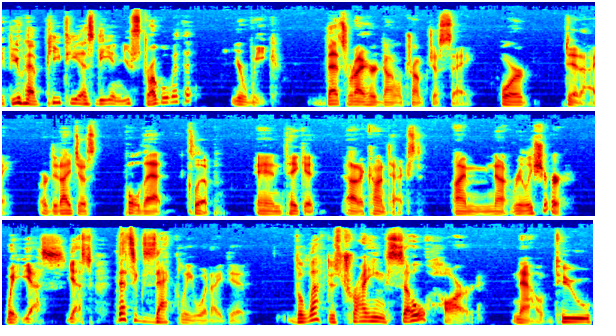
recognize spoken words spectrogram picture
If you have PTSD and you struggle with it, you're weak. That's what I heard Donald Trump just say. Or did I? Or did I just pull that clip and take it out of context? I'm not really sure. Wait, yes, yes, that's exactly what I did. The left is trying so hard now to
